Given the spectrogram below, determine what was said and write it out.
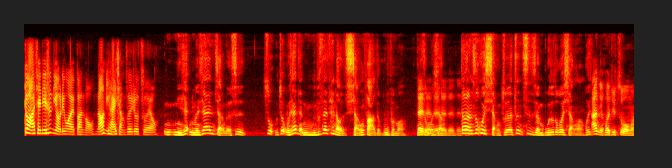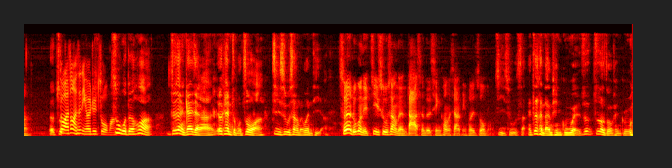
对啊，前提是你有另外一半喽，然后你还想追就追哦。你你现你们现在讲的是做，就我现在讲，你不是在探讨想法的部分吗？你怎么想？对对对当然是会想追啊，这是人不是都会想吗？会啊，你会去做吗？呃，对啊，重点是你会去做吗？做的话，就像你刚才讲啊，要看怎么做啊，技术上的问题啊。所以如果你技术上能达成的情况下，你会做吗？技术上，哎，这很难评估哎，这这怎么评估？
